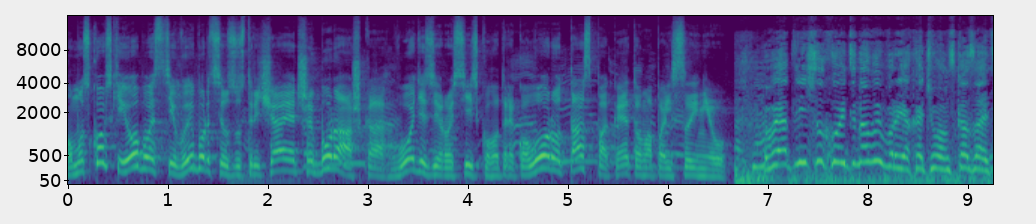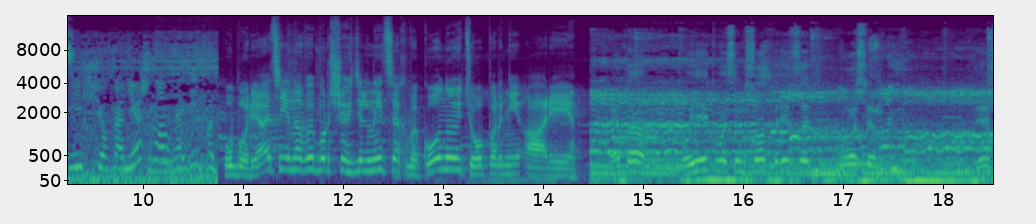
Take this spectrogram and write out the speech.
У Московській області виборців зустрічає Чебурашка в одязі російського триколору та з пакетом апельсинів. Вы отлично ходите на выборы, я хочу вам сказать. У Бурятії на виборчих дільницях виконують оперні арії. Это УИК 838. Здесь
